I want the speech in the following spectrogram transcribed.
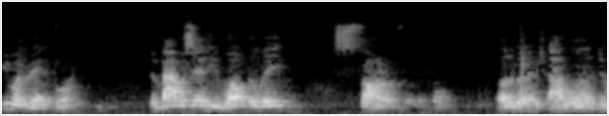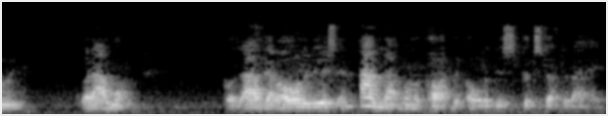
He wasn't ready for it. The Bible said he walked away sorrowfully. Other words, I want to do it, but I won't. Because I've got all of this and I'm not going to part with all of this good stuff that I have.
